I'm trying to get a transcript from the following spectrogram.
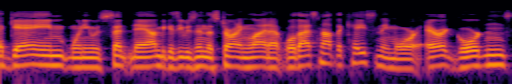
a game when he was sent down because he was in the starting lineup. Well, that's not the case anymore. Eric Gordon's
